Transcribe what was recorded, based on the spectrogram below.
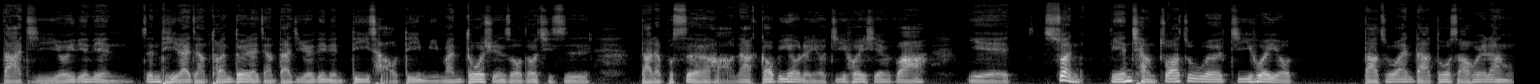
打击有一点点，整体来讲，团队来讲打击有一点点低潮低迷，蛮多选手都其实打的不是很好。那高滨佑人有机会先发。也算勉强抓住了机会，有打出安打，多少会让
